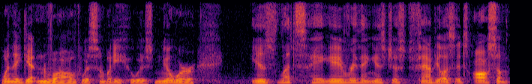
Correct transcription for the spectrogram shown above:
when they get involved with somebody who is newer is let's say everything is just fabulous, it's awesome.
